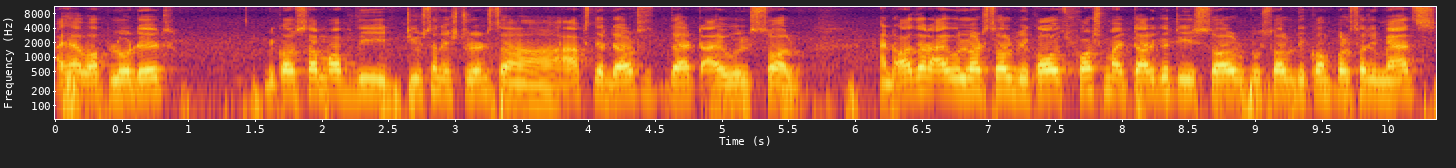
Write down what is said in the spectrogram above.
i have uploaded because some of the tuition students uh, ask the doubts that i will solve and other i will not solve because first my target is solve to solve the compulsory maths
